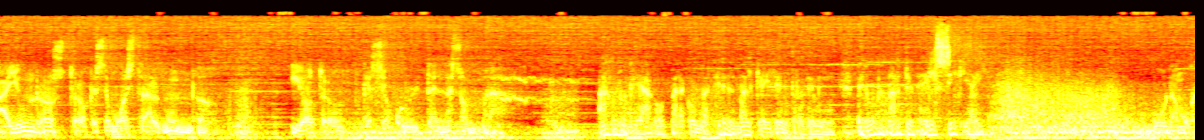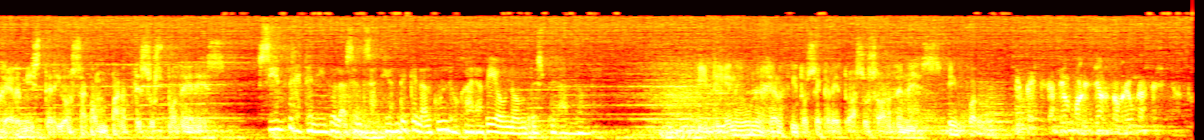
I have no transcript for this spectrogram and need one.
Hay un rostro que se muestra al mundo y otro que se oculta en la sombra. Hago lo que hago para combatir el mal que hay dentro de mí, pero una parte de él sigue ahí. Una mujer misteriosa comparte sus poderes Siempre he tenido la sensación de que en algún lugar había un hombre esperándome. y tiene un ejército secreto a sus órdenes. Informe. Investigación policial sobre un asesinato.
